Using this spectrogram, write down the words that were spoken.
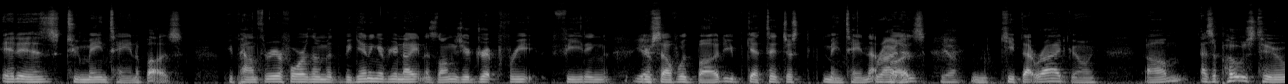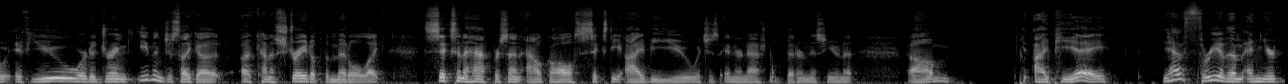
It is to maintain a buzz. You pound three or four of them at the beginning of your night, and as long as you're drip free feeding Yep. yourself with bud, you get to just maintain that Ride buzz Yeah. and keep that ride going. Um, as opposed to if you were to drink even just like a, a kind of straight up the middle, like six and a half percent alcohol, 60 IBU, which is International Bitterness Unit, um, IPA, you have three of them and your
